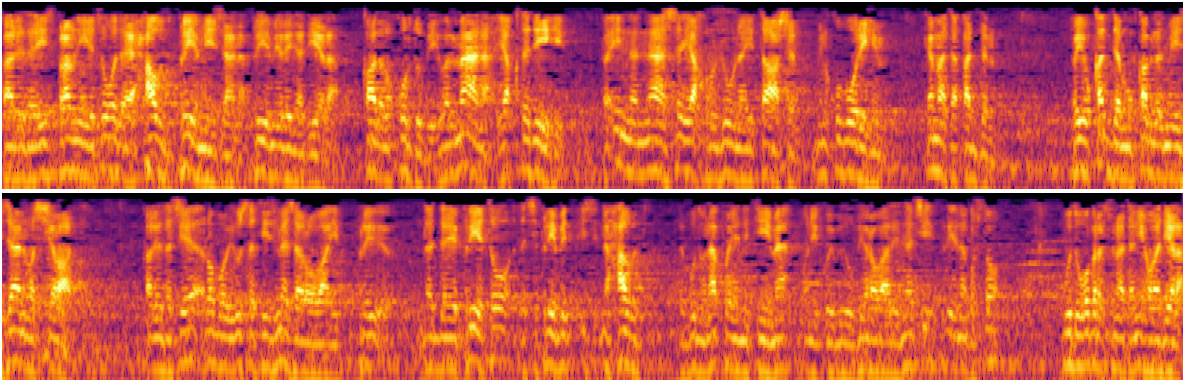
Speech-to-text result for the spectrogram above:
قال إذا يسبرني يتود حوض بري ميزانا بري ميرين ديلا. قال القرطبي والمعنى يقتديه فإن الناس يخرجون يتاشر من قبورهم كما تقدم فيقدم قبل الميزان والشراط قال إذا شيء ربو to da će prije biti na haud da budu napojeni time oni koji budu vjerovali znači prije nego što budu obračunata njihova djela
